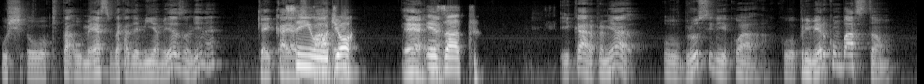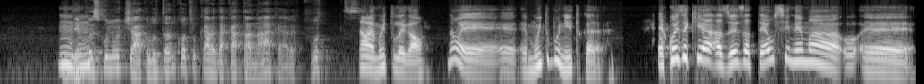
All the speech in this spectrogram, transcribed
o, o, que tá, o mestre da academia mesmo ali, né? Que aí cai Sim, a espada, o Jock. Né? É, é. Exato. É. E, cara, pra mim, o Bruce Lee, com a, com, primeiro com o bastão, uhum. e depois com o Nunchaku, lutando contra o cara da katana, cara. Putz. Não, é muito legal. Não, é, é, é, muito bonito, cara. É coisa que, às vezes, até o cinema é,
